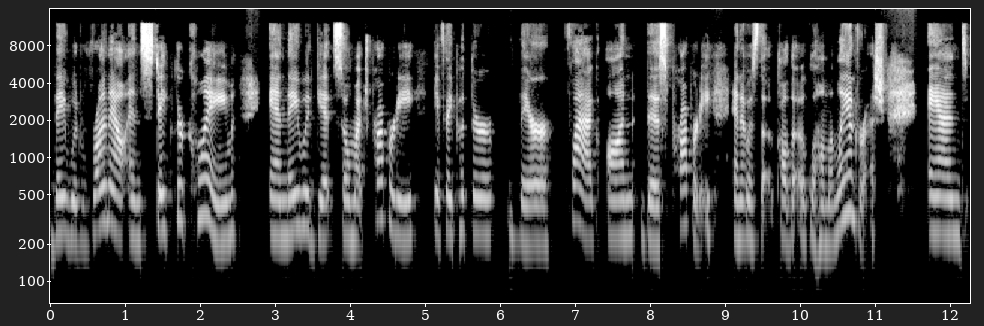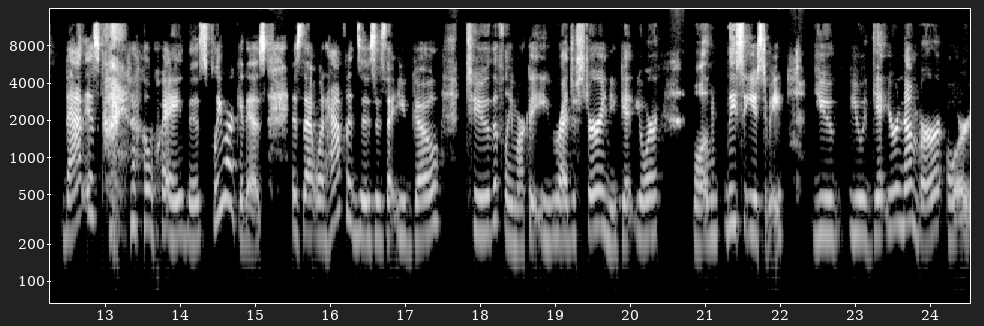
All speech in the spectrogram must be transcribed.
they would run out and stake their claim and they would get so much property if they put their their flag on this property and it was the, called the Oklahoma Land Rush. And that is kind of the way this flea market is is that what happens is is that you go to the flea market, you register and you get your well at least it used to be you you would get your number or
